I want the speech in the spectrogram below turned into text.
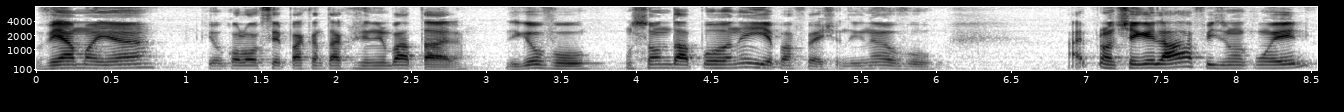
vem amanhã que eu coloco você pra cantar com o Geninho Batalha. Digo, eu vou. Um som da porra nem ia pra festa. Eu digo, não, eu vou. Aí pronto, cheguei lá, fiz uma com ele.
